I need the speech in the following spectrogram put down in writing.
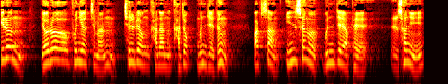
이런 여러 분이었지만 질병, 가난, 가족 문제 등 막상 인생의 문제 앞에 선이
